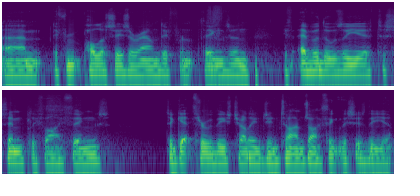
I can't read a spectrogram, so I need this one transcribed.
um, different policies around different things. And if ever there was a year to simplify things to get through these challenging times, I think this is the year.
